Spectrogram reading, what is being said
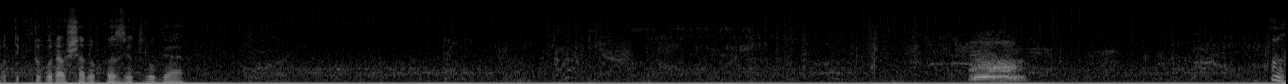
vou ter que procurar o Shadowpan em outro lugar. Hum.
